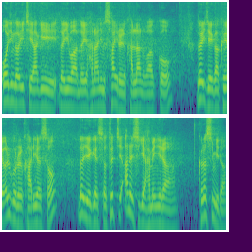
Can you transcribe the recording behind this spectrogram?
오직 너희 죄악이 너희와 너희 하나님 사이를 갈라놓았고 너희 죄가 그의 얼굴을 가리어서 너희에게서 듣지 않으시게 하매니라. 그렇습니다.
